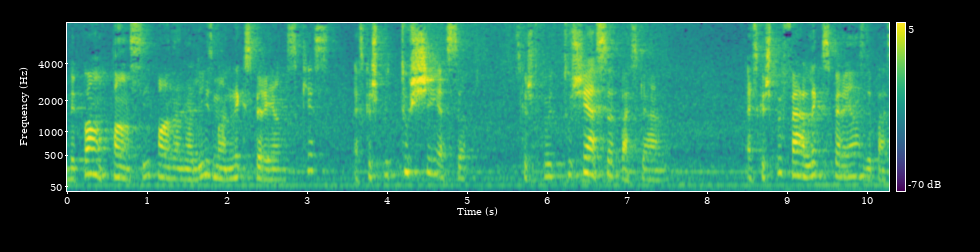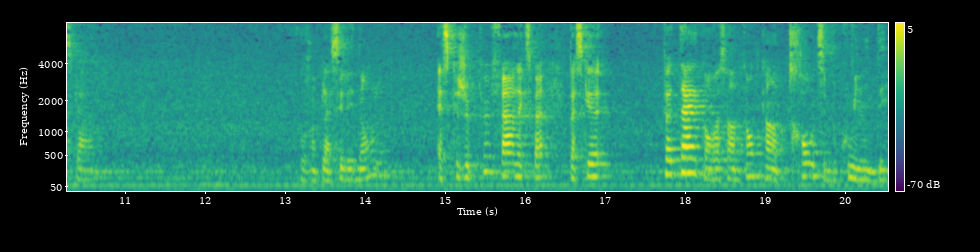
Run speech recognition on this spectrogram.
Mais pas en pensée, pas en analyse, mais en expérience. Qu'est-ce, est-ce que je peux toucher à ça? Est-ce que je peux toucher à ça, Pascal? Est-ce que je peux faire l'expérience de Pascal? Pour remplacer les noms, là. Est-ce que je peux faire l'expérience? Parce que peut-être qu'on va se rendre compte qu'entre autres, c'est beaucoup une idée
